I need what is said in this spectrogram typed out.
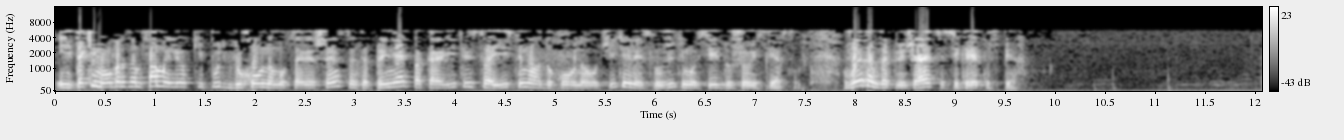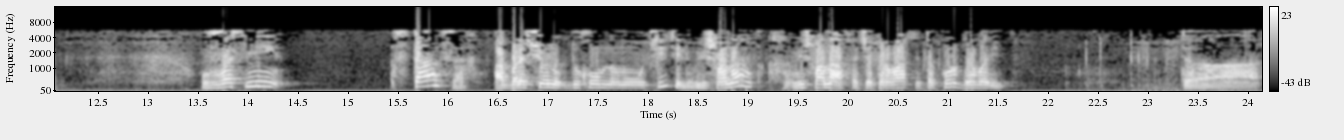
И таким образом самый легкий путь к духовному совершенству это принять покровительство истинного духовного учителя и служить ему всей душой и сердцем. В этом заключается секрет успеха. В восьми станциях, обращенных к духовному учителю, Вишванат, Вишванатха Чакраварти Такур говорит, так,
